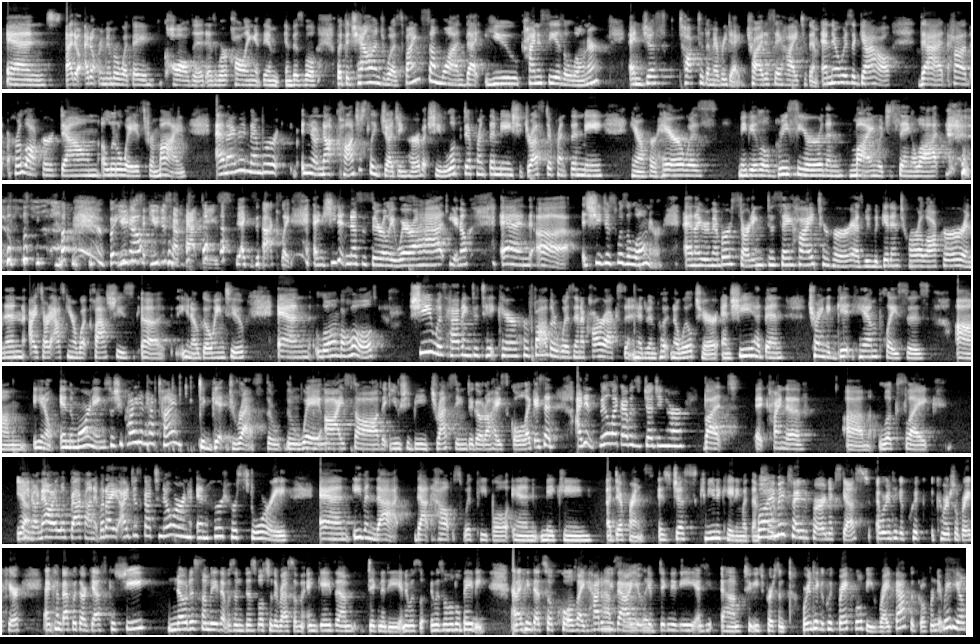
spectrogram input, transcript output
And I don't, I don't remember what they called it as we're calling it the invisible, but the challenge was find someone that you kind of see as a loner and just talk to them every day. Try to say hi to them. And there was a gal that had her locker down a little ways from mine. And I remember, you know, not consciously judging her, but she looked different than me. She dressed different than me. You know, her hair was maybe a little greasier than mine, which is saying a lot. but you, you know, just, you just have hat days. exactly. And she didn't necessarily wear a hat, you know, and uh, she just was a loner. And I remember starting to say hi to her as we would get into our locker, and then I started asking her what class she's, uh, you know, going to, and lo and behold she was having to take care her father was in a car accident and had been put in a wheelchair and she had been trying to get him places um, you know in the morning so she probably didn't have time to get dressed the, the mm-hmm. way i saw that you should be dressing to go to high school like i said i didn't feel like i was judging her but it kind of um, looks like yeah. you know now i look back on it but i, I just got to know her and, and heard her story and even that that helps with people in making a difference is just communicating with them. Well, so, I'm excited for our next guest, and we're going to take a quick commercial break here and come back with our guest because she noticed somebody that was invisible to the rest of them and gave them dignity, and it was it was a little baby, and I think that's so cool. It's like how do we value and give dignity and um, to each person? We're going to take a quick break. We'll be right back with GirlfriendIT Radio.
